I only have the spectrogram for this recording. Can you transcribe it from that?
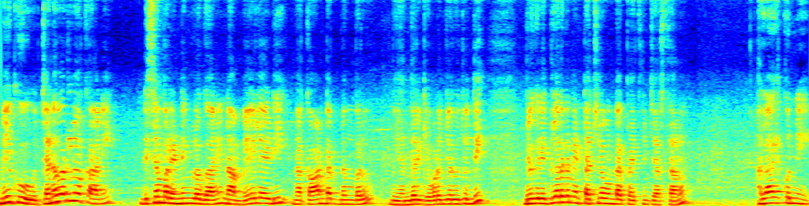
మీకు జనవరిలో కానీ డిసెంబర్ ఎండింగ్లో కానీ నా మెయిల్ ఐడి నా కాంటాక్ట్ నెంబరు మీ అందరికి ఇవ్వడం జరుగుతుంది. మీకు రెగ్యులర్గా నేను టచ్లో ఉండే ప్రయత్నం చేస్తాను. అలాగే కొన్ని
